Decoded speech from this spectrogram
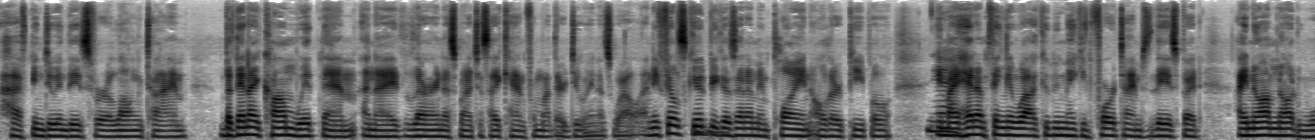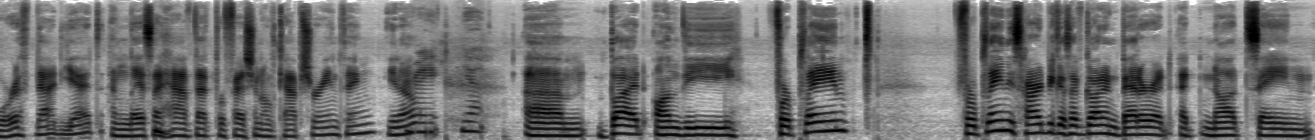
have been doing this for a long time but then I come with them and I learn as much as I can from what they're doing as well. And it feels good mm-hmm. because then I'm employing other people. Yeah. In my head, I'm thinking, well, I could be making four times this, but I know I'm not worth that yet unless. I have that professional capturing thing, you know? Right. Yeah. Um, but on the, for playing, for playing is hard because I've gotten better at, at not saying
